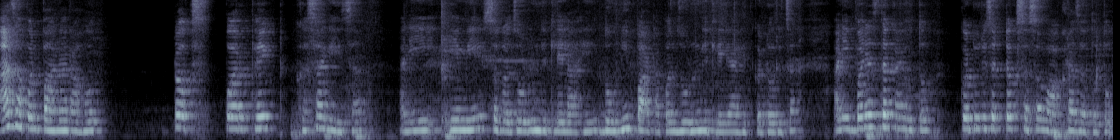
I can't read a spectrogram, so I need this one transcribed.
आज आपण पाहणार आहोत टक्स परफेक्ट कसा घ्यायचा? आणि हे मी सगळं जोडून घेतलेलं आहे. दोन्ही पार्ट आपण जोडून घेतलेले आहेत कटोरीचा. आणि बऱ्याचदा काय होतं कटोरीचा टक्स असा वाकडा जातो तो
